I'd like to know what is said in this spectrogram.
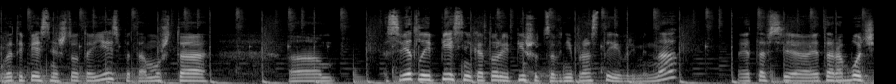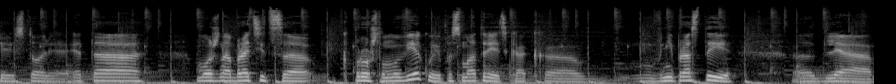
в этой песне что-то есть, потому что эм, светлые песни, которые пишутся в непростые времена, это все, это рабочая история. Это можно обратиться к прошлому веку и посмотреть, как э, в непростые э, для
